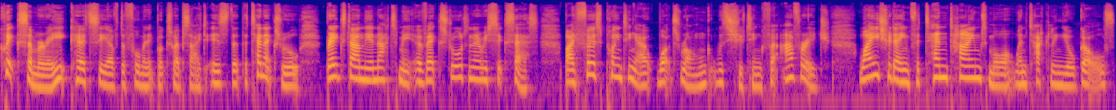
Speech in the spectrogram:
quick summary, courtesy of the Four Minute Books website, is that the 10x rule breaks down the anatomy of extraordinary success by first pointing out what's wrong with shooting for average, why you should aim for 10 times more when tackling your goals,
